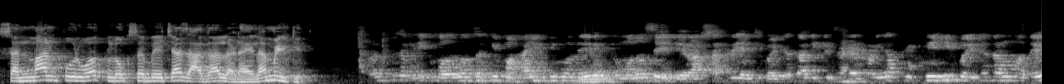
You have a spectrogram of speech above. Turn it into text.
सन्मानपूर्वक लोकसभेच्या जागा लढायला मिळतील. परंतु एक महत्वाचं की महायुतीमध्ये मनसे येते राज ठाकरे यांची बैठका देखील झाल्या पण या कुठेही बैठकांमध्ये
